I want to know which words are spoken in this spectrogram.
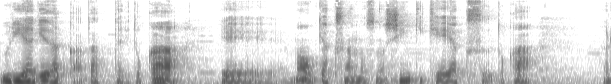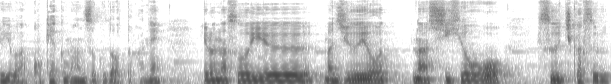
売上高だったりとか、えーまあ、お客さんのその新規契約数とかあるいは顧客満足度とかねいろんなそういう、まあ、重要な指標を数値化する、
